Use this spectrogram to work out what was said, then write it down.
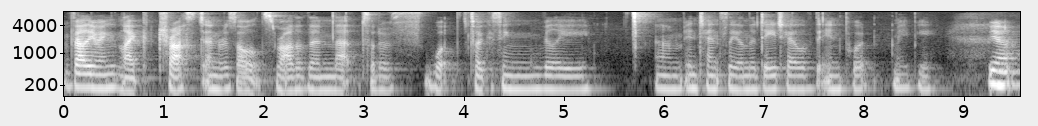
valuing like trust and results rather than that sort of what focusing really um, intensely on the detail of the input, maybe. Yeah.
